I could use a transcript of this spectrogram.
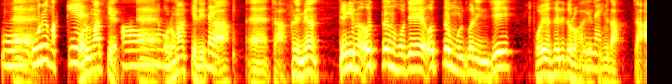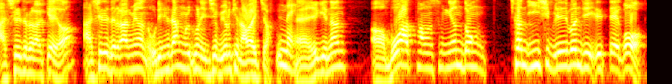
오, 예. 오르막길. 오르막길. 어. 예, 오르막길이 있다. 예, 자, 그러면 여기는 어떤 호재의 어떤 물건인지 보여드리도록 네. 하겠습니다. 자, 아실 들어갈게요. 아실에 들어가면 우리 해당 물건이 지금 이렇게 나와 있죠. 네. 예, 여기는 어, 모아타운 승연동 1021번지 일대고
